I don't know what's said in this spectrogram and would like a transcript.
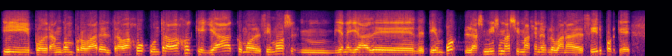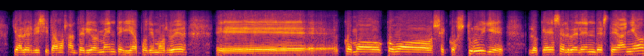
y podrán comprobar el trabajo. Un trabajo que ya, como decimos, mm, viene ya de, tiempo. Las mismas imágenes lo van a decir porque ya les visitamos anteriormente y ya pudimos ver eh, cómo, cómo, se construye lo que es el Belén de este año.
